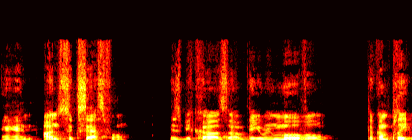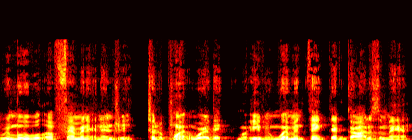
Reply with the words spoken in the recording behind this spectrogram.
and unsuccessful is because of the removal, the complete removal of feminine energy to the point where, they, where even women think that God is a man.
